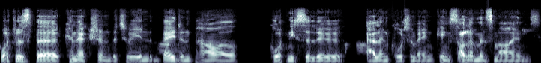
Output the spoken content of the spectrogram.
what was the connection between Baden Powell, Courteney Selous, Allan Quatermain, King Solomon's Mines?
